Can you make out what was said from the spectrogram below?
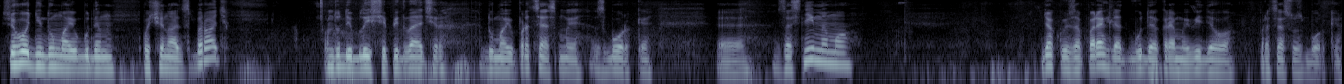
Сьогодні, думаю, будемо починати збирати. Туди ближче під вечір. Думаю, процес ми зборки е, заснімемо. Дякую за перегляд. Буде окреме відео процесу зборки.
